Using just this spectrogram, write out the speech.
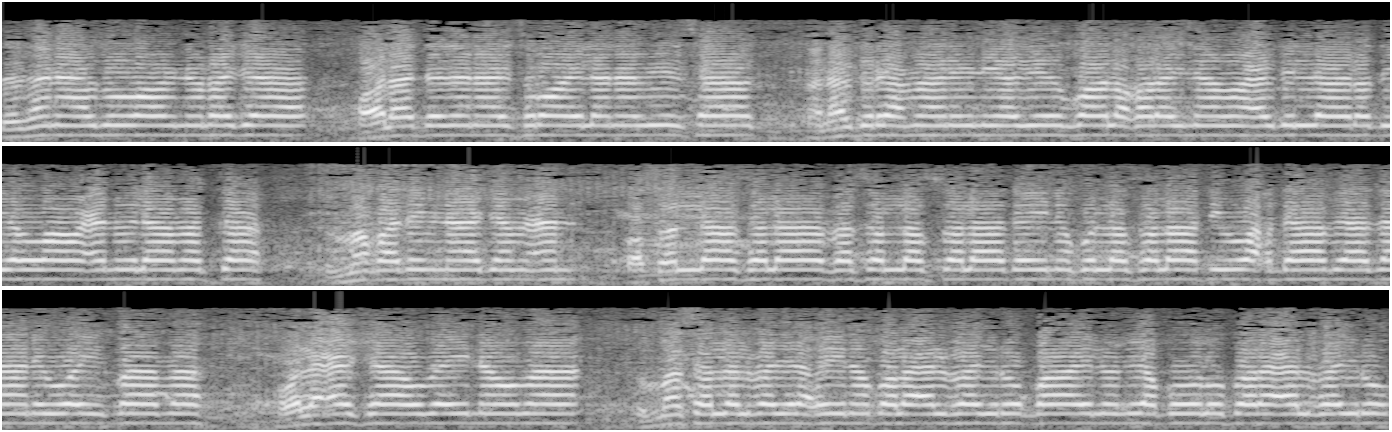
دثنا عبد الله بن رجاء قال دثنا إسرائيل عن أبي إسحاق عن عبد الرحمن بن يزيد قال خرجنا مع عبد الله رضي الله عنه إلى مكة ثم قدمنا جمعا فصلى صلاة فصلى الصلاتين كل صلاة وحدها بأذان وإقامة والعشاء بينهما ثم صلى الفجر حين طلع الفجر قائل يقول طلع الفجر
